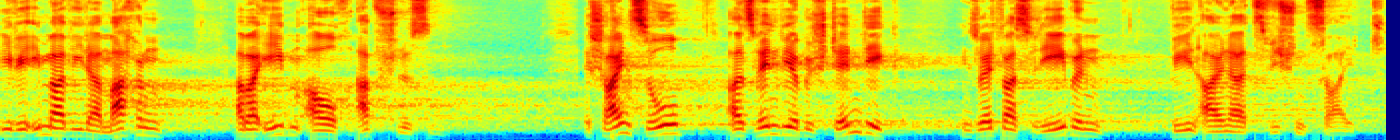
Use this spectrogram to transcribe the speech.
die wir immer wieder machen, aber eben auch Abschlüssen. Es scheint so, als wenn wir beständig in so etwas leben wie in einer Zwischenzeit.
